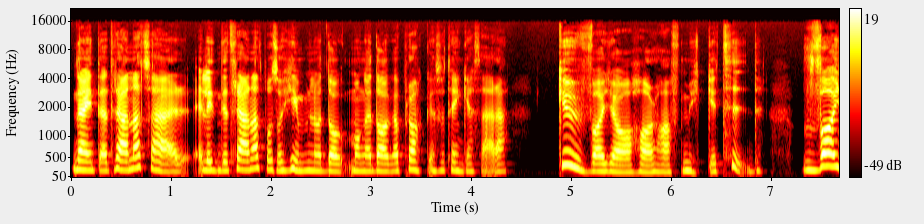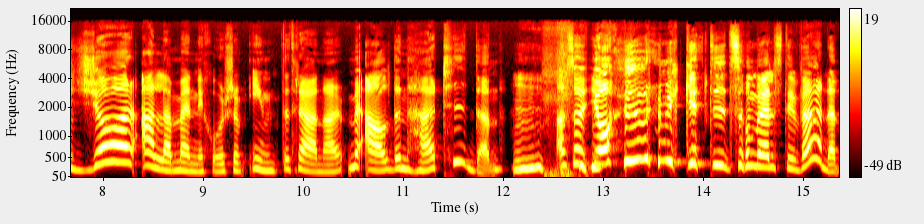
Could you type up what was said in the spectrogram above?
När jag inte har tränat så här, eller inte tränat på så himla dag, många dagar på raken så tänker jag så här, gud vad jag har haft mycket tid. vad gör alla människor som inte tränar med all den här tiden? Alltså jag har hur mycket tid som helst i världen.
